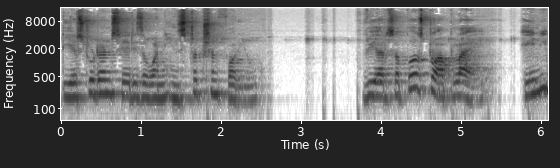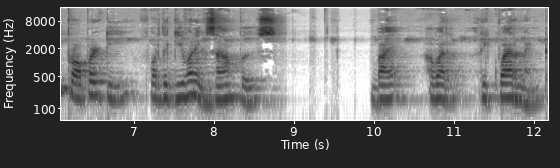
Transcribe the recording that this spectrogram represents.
Dear students, here is one instruction for you. We are supposed to apply any property for the given examples by our requirement.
